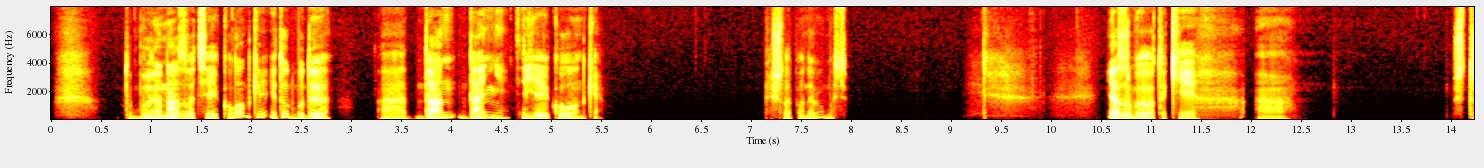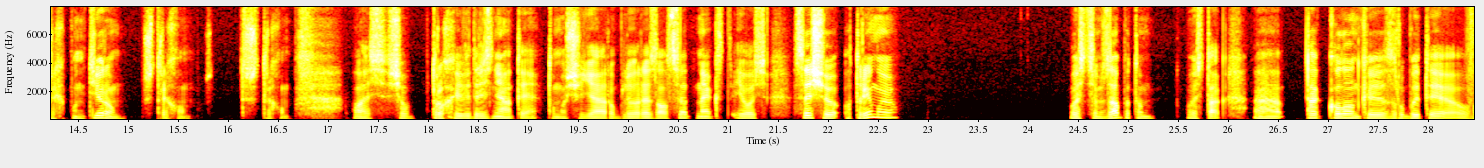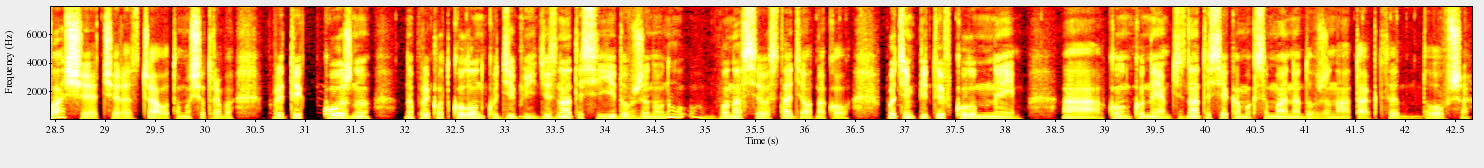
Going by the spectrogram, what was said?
Тут буде назва цієї колонки, і тут буде а, дан, дані цієї колонки. Пішли, подивимось. Я зробив отакі штрих-пунктіром, штрихом, штрихом. Ось, щоб трохи відрізняти, тому що я роблю result set, next, і ось все, що отримую, ось цим запитом, ось так. Так колонки зробити важче через Java, тому що треба пройти кожну, наприклад, колонку DB, дізнатися її довжину. Ну, вона вся стадія однакова. Потім піти в в колонку name, дізнатися, яка максимальна довжина. Так, це довше.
